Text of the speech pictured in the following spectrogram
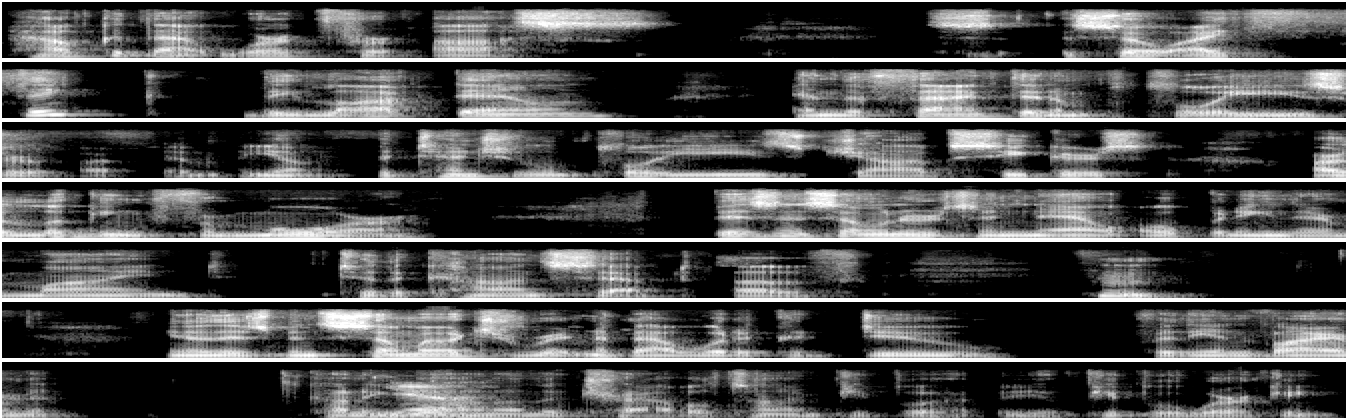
how could that work for us? So, so I think the lockdown and the fact that employees or you know potential employees job seekers are looking for more business owners are now opening their mind to the concept of hmm you know there's been so much written about what it could do for the environment cutting yeah. down on the travel time people you know, people working.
